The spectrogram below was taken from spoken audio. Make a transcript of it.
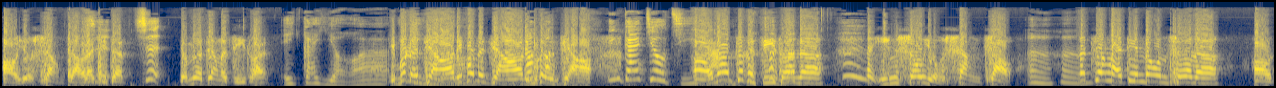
哦，有上兆。来，举证，是有没有这样的集团？应该有啊，你不能讲哦，你不能讲哦，你不能讲哦。应该就急哦，那这个集团呢，那营收有上兆，嗯哼那哼，将来电动车呢，哦，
